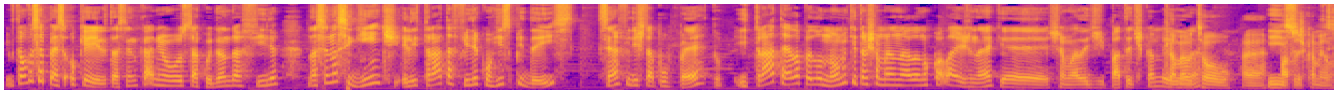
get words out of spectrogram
Então você pensa, ok, ele tá sendo carinhoso, tá cuidando da filha. Na cena seguinte, ele trata a filha com rispidez, sem a filha estar por perto, e trata ela pelo nome que estão chamando ela no colégio, né? Que é chamar ela de pata de camelo. Camel né? toe, é, Isso. pata de camelo.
